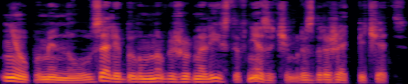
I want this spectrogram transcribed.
не упомянул. В зале было много журналистов, незачем раздражать печать.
